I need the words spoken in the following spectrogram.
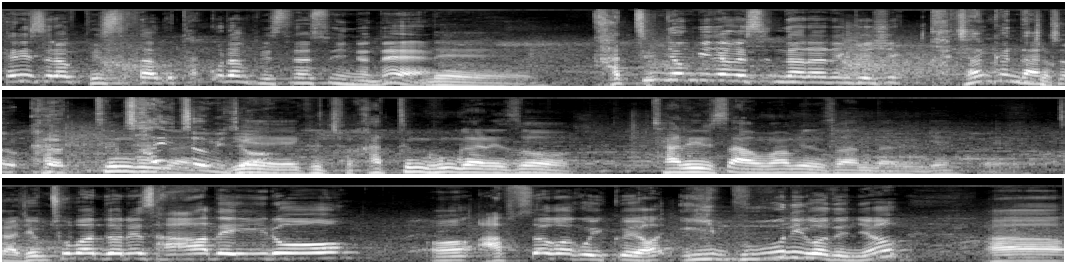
테니스랑 비슷하고 탁구랑 비슷할 수 있는데 네. 같은 경기장을 쓴다는 것이 가장 큰 단점, 그 같은 차이점이죠. 공간, 예, 그렇죠. 같은 공간에서 자리를 싸움하면서 한다는 게. 예. 자, 지금 초반전에 4대 2로 어, 앞서가고 있고요. 이 부분이거든요. 아,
